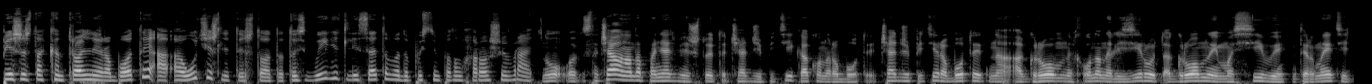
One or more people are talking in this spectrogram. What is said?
пишешь так контрольные работы, а, а учишь ли ты что-то? То есть выйдет ли с этого, допустим, потом хороший врач? Ну, сначала надо понять, что это чат GPT, как он работает. Чат GPT работает на огромных, он анализирует огромные массивы в интернете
